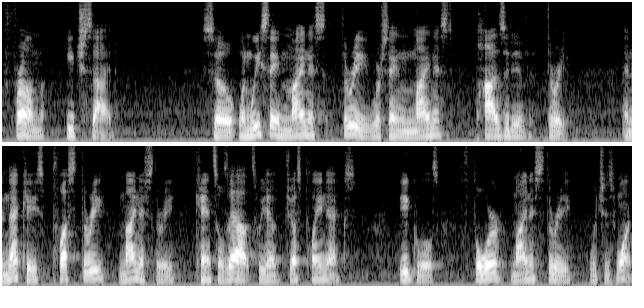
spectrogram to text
from each side. So when we say minus 3, we're saying minus positive 3. And in that case, plus 3 minus 3 cancels out, so we have just plain x equals 4 minus 3, which is 1.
